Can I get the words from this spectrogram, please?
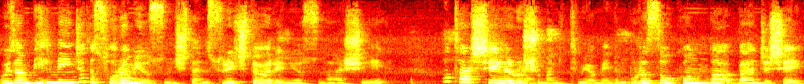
O yüzden bilmeyince de soramıyorsun işte. Hani süreçte öğreniyorsun her şeyi. O tarz şeyler Evet. hoşuma gitmiyor benim. Burası o konuda bence şey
